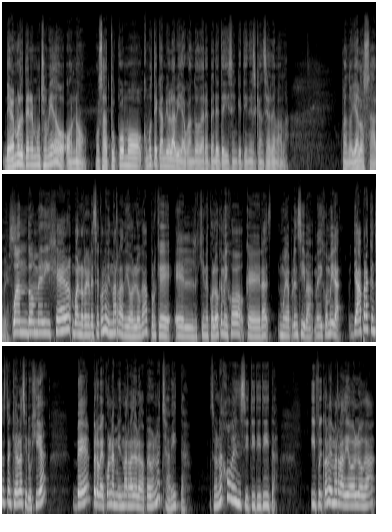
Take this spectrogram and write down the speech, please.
¿Debemos de tener mucho miedo o no? O sea, ¿tú cómo, cómo te cambió la vida cuando de repente te dicen que tienes cáncer de mama? Cuando ya lo sabes. Cuando me dijeron, bueno, regresé con la misma radióloga porque el ginecólogo que me dijo que era muy aprensiva, me dijo, mira, ya para que entres tranquila a la cirugía, ve, pero ve con la misma radióloga, pero una chavita, o sea, una jovencititita. Y fui con la misma radióloga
